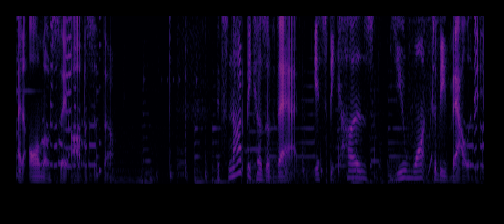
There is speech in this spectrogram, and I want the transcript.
I'd almost say opposite, though. It's not because of that. It's because you want to be validated.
